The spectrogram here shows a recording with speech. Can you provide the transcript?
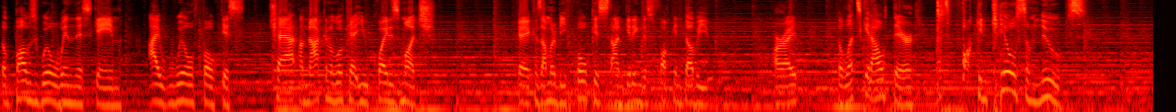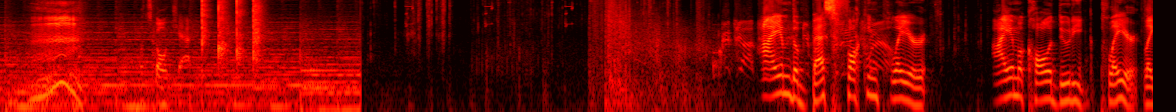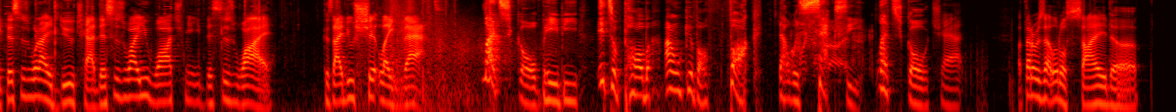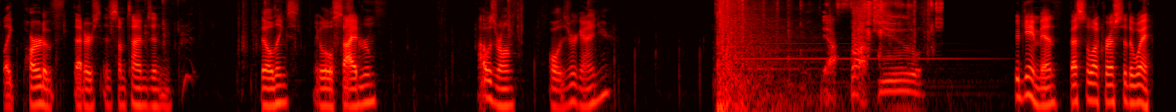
The Bubs will win this game. I will focus. Chat, I'm not gonna look at you quite as much. Okay, because I'm gonna be focused on getting this fucking W. Alright? So let's get out there. Let's fucking kill some noobs. Mm. Let's go, chat. I am the best fucking player. I am a Call of Duty player. Like, this is what I do, Chad. This is why you watch me. This is why. Because I do shit like that. Let's go, baby. It's a pub. I don't give a fuck. That was sexy. Let's go, chat. I thought it was that little side, uh, like, part of that are sometimes in buildings. Like a little side room. I was wrong. Oh, is there a guy in here? Yeah, fuck you. Good game, man. Best of luck rest of the way.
